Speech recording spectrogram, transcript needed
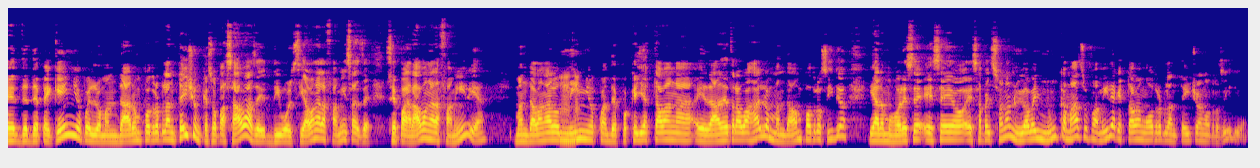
eh, desde pequeño, pues lo mandaron por otro plantation, que eso pasaba, se divorciaban a la familia, se separaban a la familia, mandaban a los niños, cuando, después que ya estaban a edad de trabajar, los mandaban para otro sitio y a lo mejor ese, ese, esa persona no iba a ver nunca más a su familia que estaba en otro plantation en otro sitio.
